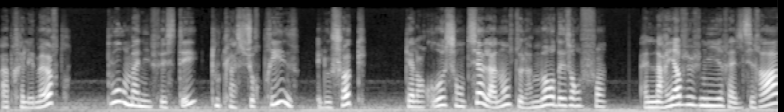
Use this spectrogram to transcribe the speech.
après les meurtres pour manifester toute la surprise et le choc qu'elle a ressenti à l'annonce de la mort des enfants. Elle n'a rien vu venir, elle dira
